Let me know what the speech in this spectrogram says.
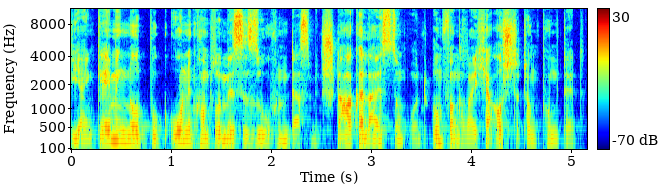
die ein Gaming-Notebook ohne Kompromisse suchen, das mit starker Leistung und umfangreicher Ausstattung punktet.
